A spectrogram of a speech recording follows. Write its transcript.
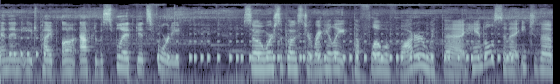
And then each pipe uh, after the split gets 40. So we're supposed to regulate the flow of water with the handles so that each of the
